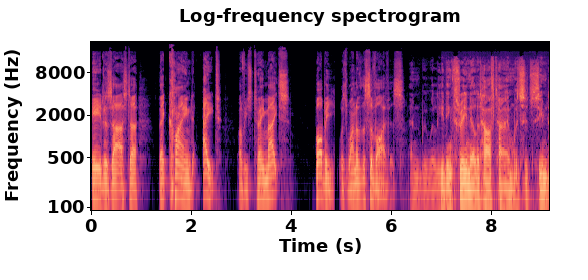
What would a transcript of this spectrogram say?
air disaster that claimed eight of his teammates Bobby was one of the survivors. And we were leading 3 0 at half time, which it seemed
